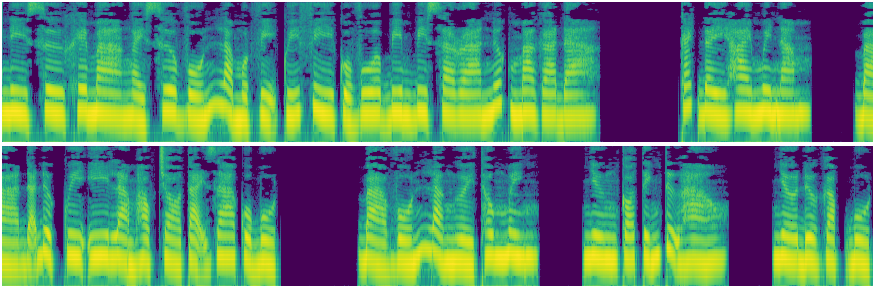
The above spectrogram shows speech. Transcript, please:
Ni sư Khema ngày xưa vốn là một vị quý phi của vua Bimbisara nước Magadha. Cách đây 20 năm, bà đã được quy y làm học trò tại gia của Bụt. Bà vốn là người thông minh, nhưng có tính tự hào. Nhờ được gặp Bụt,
